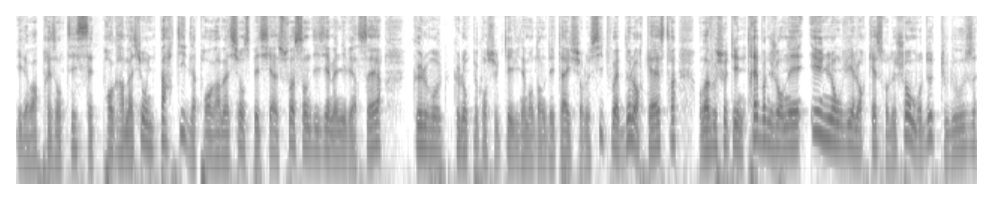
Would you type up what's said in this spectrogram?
et d'avoir présenté cette programmation, une partie de la programmation spéciale 70e anniversaire que l'on peut consulter évidemment dans le détail sur le site web de l'orchestre. On va vous souhaiter une très bonne journée et une longue vie à l'orchestre de chambre de Toulouse.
